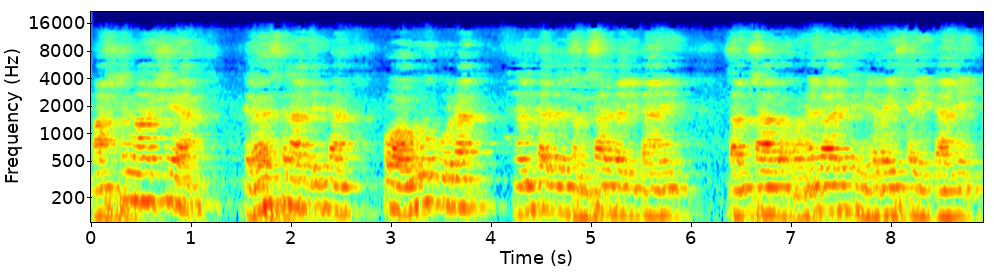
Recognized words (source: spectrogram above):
ಮಾಸ್ಟರ್ ಮಹಾಶಯ ಗೃಹಸ್ಥನಾದ್ರಿಂದ ಓ, ಅವನು ಕೂಡ ನಂತರದಲ್ಲಿ ಸಂಸಾರದಲ್ಲಿದ್ದಾನೆ, ಸಂಸಾರದ ಹೊಣೆಗಾರಿಕೆ ನಿರ್ವಹಿಸ್ತಾ ಇದ್ದಾನೆ.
